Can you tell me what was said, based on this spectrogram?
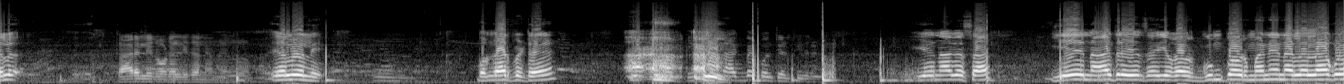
ಎಲ್ಲ ಕಾರಲ್ಲಿ ರೋಡಲ್ಲಿ ಬಂಗಾರಪೇಟೆ. ಆಗ್ಬೇಕು ಅಂತ ಹೇಳ್ತಿದ್ರಣ್ಣ ಏನಾಗ ಸರ್? ಏನಾದರೆ ಏನು ಸರ್ ಇವಾಗ ಅವ್ರ ಗುಂಪು ಅವ್ರ ಮನೆಯಲ್ಲೆಲ್ಲ ಕೂಡ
